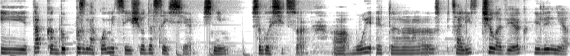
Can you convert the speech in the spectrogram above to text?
и так как бы познакомиться еще до сессии с ним, согласиться, а, мой это специалист, человек или нет.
